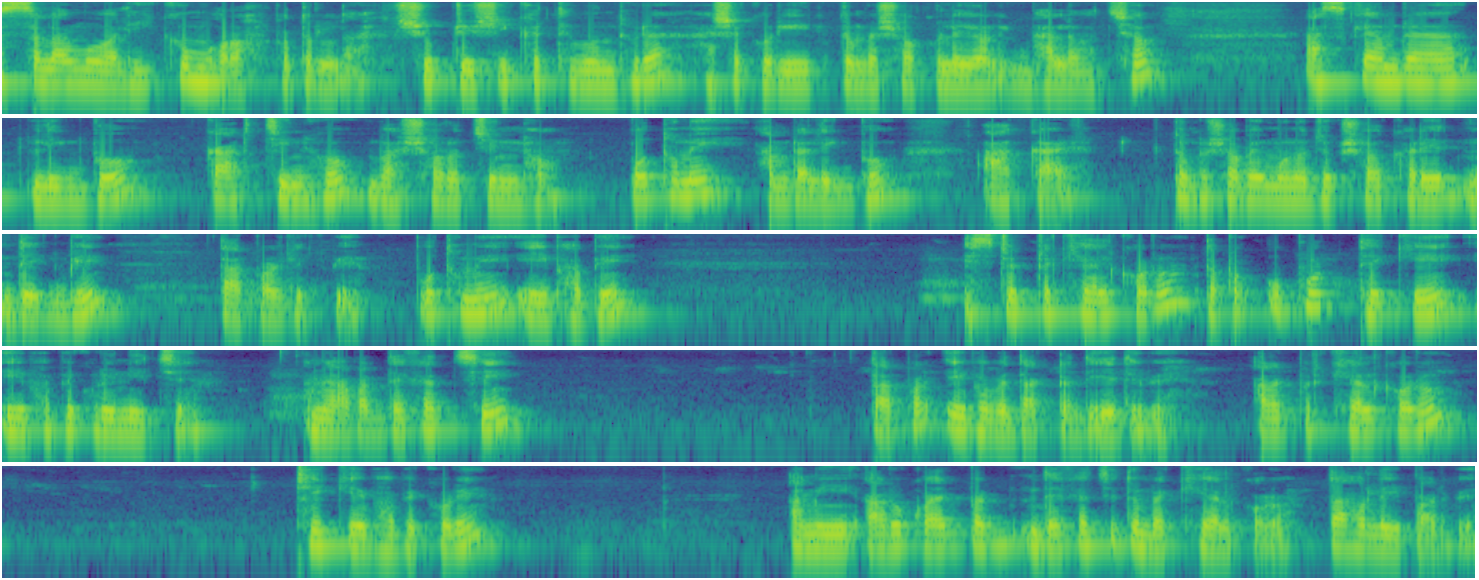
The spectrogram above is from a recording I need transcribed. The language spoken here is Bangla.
আসসালামু আলাইকুম রহমতুল্লাহ। সুপ্রিয় শিক্ষার্থী বন্ধুরা, আশা করি তোমরা সকলেই অনেক ভালো আছো। আজকে আমরা লিখব কার চিহ্ন বা স্বরচিহ্ন। প্রথমে আমরা লিখব আকার। তোমরা সবাই মনোযোগ সহকারে দেখবে, তারপর লিখবে। প্রথমে এইভাবে স্টেপটা খেয়াল করো, তারপর উপর থেকে এইভাবে করে নিচে। আমি আবার দেখাচ্ছি, তারপর এইভাবে দাগটা দিয়ে দেবে। আরেকবার খেয়াল করো। ঠিক এভাবে করে আমি আরও কয়েকবার দেখাচ্ছি, তোমরা খেয়াল করো, তাহলেই পারবে।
